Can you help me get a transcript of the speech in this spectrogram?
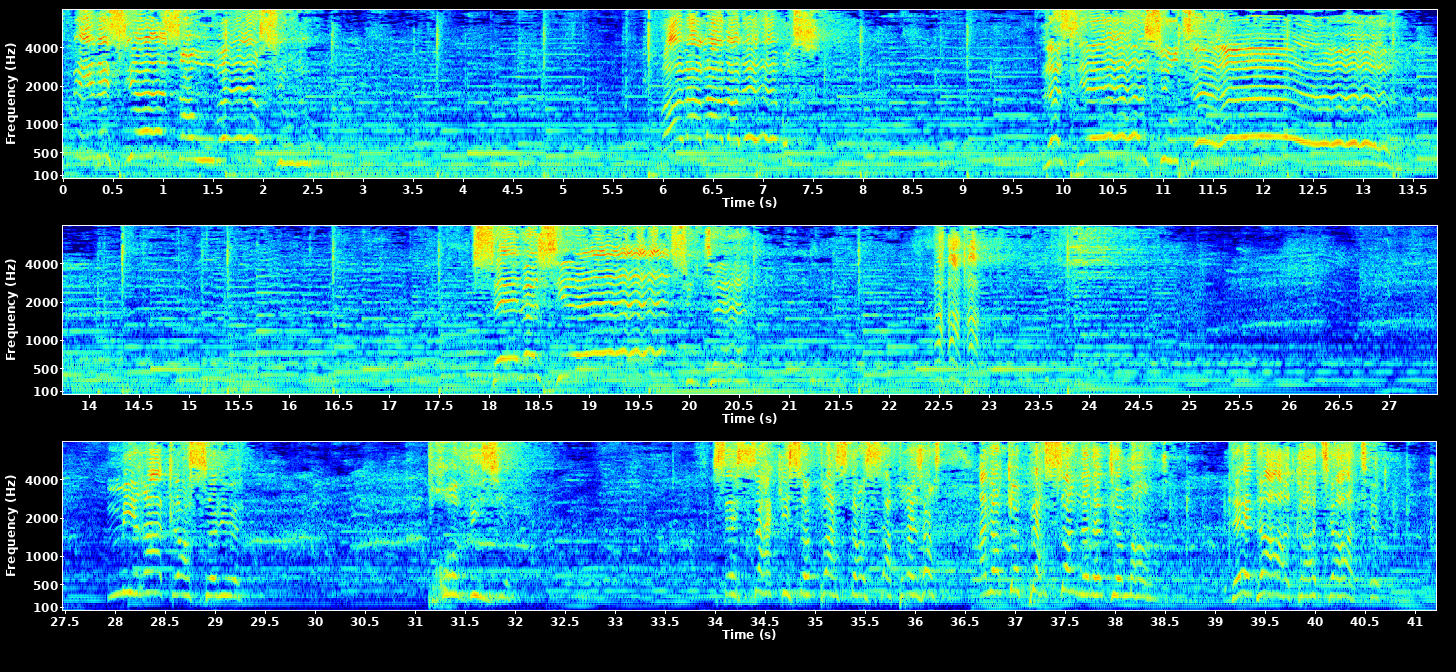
Mais les cieux sont ouverts sur nous. Le ciel sur terre. En ce lieu. Provision. C'est ça qui se passe dans sa présence, alors que personne ne le demande.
